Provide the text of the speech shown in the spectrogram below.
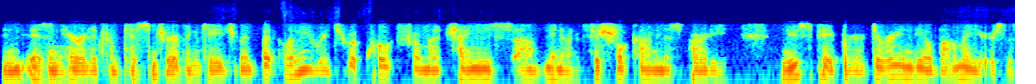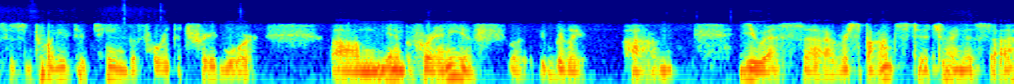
is inherited from Kissinger of engagement. But let me read you a quote from a Chinese, um, you know, official Communist Party newspaper during the Obama years. This is in 2013, before the trade war, um, you know, before any of really um, U.S. Uh, response to China's uh,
